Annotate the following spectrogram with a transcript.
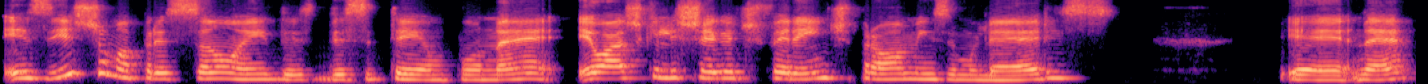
existe uma pressão aí desse, desse tempo, né? Eu acho que ele chega diferente para homens e mulheres, é, né?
